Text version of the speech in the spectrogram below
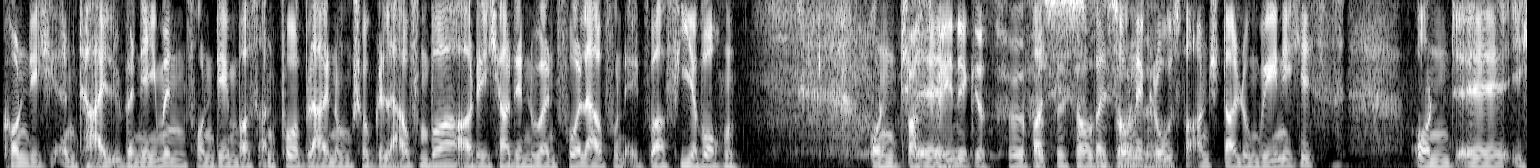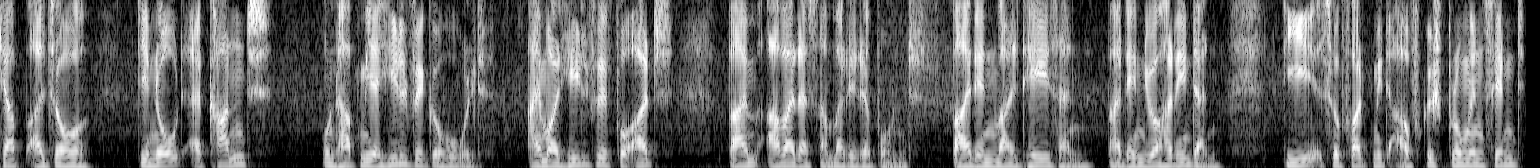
konnte ich einen Teil übernehmen von dem, was an Vorplanung schon gelaufen war. Aber ich hatte nur einen Vorlauf von etwa vier Wochen. Und, was äh, wenig ist für 40.000 Was bei so einer Großveranstaltung wenig ist. Und äh, ich habe also die Not erkannt und habe mir Hilfe geholt. Einmal Hilfe vor Ort beim Arbeiter-Samariter-Bund, bei den Maltesern, bei den Johannitern, die sofort mit aufgesprungen sind.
